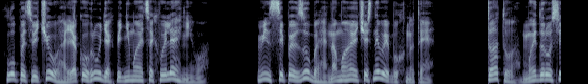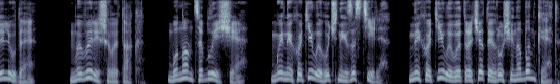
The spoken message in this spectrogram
Хлопець відчув, як у грудях піднімається хвиля гніву. Він зціпив зуби, намагаючись не вибухнути. Тату, ми дорослі люди. Ми вирішили так, бо нам це ближче. Ми не хотіли гучних застіль, не хотіли витрачати гроші на банкет.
